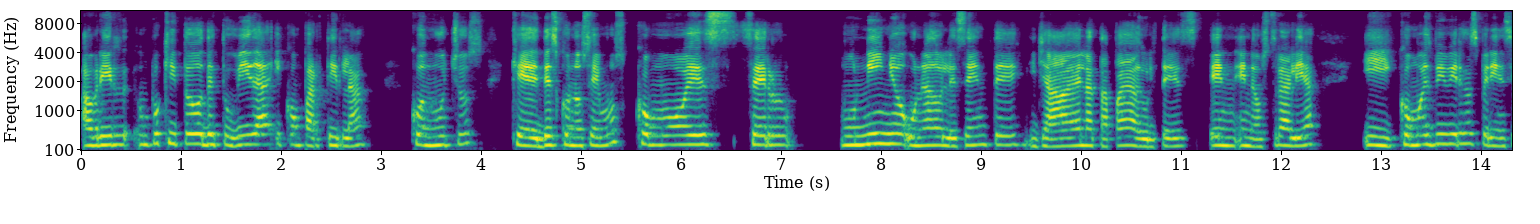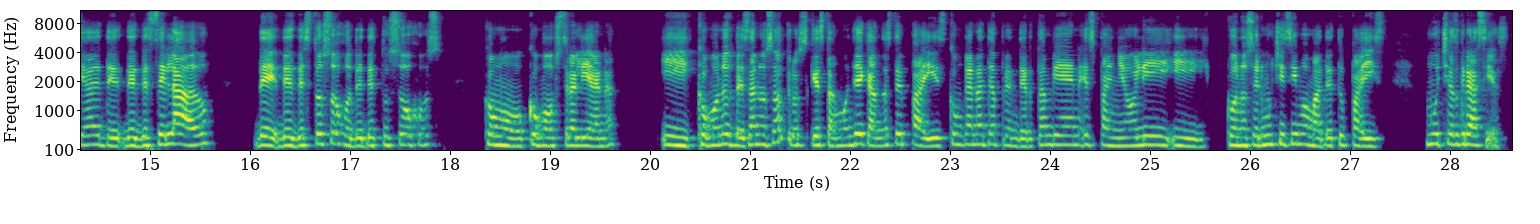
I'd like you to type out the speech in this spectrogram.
abrir un poquito de tu vida y compartirla con muchos que desconocemos cómo es ser un niño, un adolescente, ya en la etapa de adultez en, en Australia, y cómo es vivir esa experiencia desde, desde ese lado, de, desde estos ojos, desde tus ojos como, como australiana, y cómo nos ves a nosotros, que estamos llegando a este país con ganas de aprender también español y, y conocer muchísimo más de tu país. Muchas gracias.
